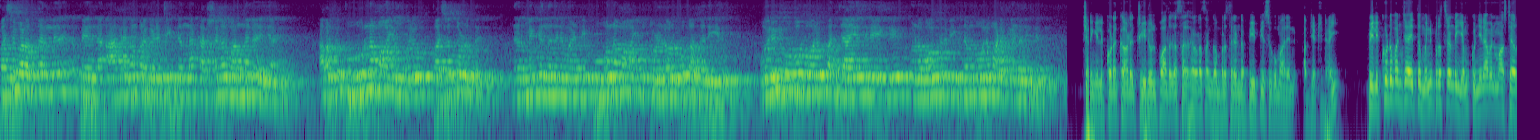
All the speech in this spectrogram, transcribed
പശു വളർത്തലിന് പിന്നെ ആഗ്രഹം പ്രകടിപ്പിക്കുന്ന കർഷകർ വന്നു കഴിഞ്ഞാൽ അവർക്ക് പൂർണമായും ഒരു പശുത്തൊടുത്ത് നിർമ്മിക്കുന്നതിന് വേണ്ടി പൂർണമായും തൊഴിലുറപ്പ് പദ്ധതിയിൽ ഒരു രൂപ പോലും പഞ്ചായത്തിലേക്ക് പോലും ചടങ്ങിൽ കൊടക്കാട് ക്ഷീരോത്പാദക സഹകരണ സംഘം പ്രസിഡന്റ് പി പി സുകുമാരൻ അധ്യക്ഷനായി പിലിക്കോട് പഞ്ചായത്ത് മുൻ പ്രസിഡന്റ് എം കുഞ്ഞിരാമൻ മാസ്റ്റർ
